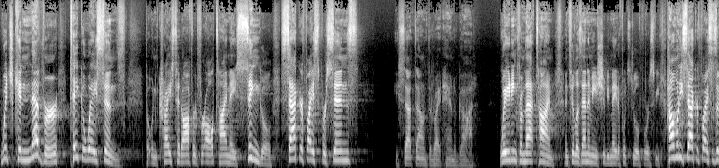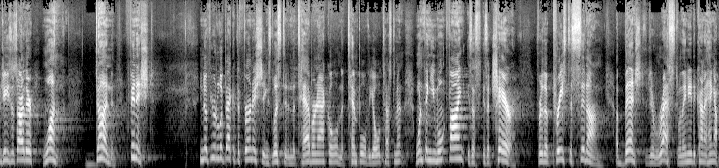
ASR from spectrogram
which can never take away sins. But when Christ had offered for all time a single sacrifice for sins, he sat down at the right hand of God waiting from that time until his enemies should be made a footstool for his feet. How many sacrifices of Jesus are there? One. Done. Finished. You know, if you were to look back at the furnishings listed in the tabernacle and the temple of the Old Testament, one thing you won't find is a, is a chair for the priest to sit on, a bench to rest when they need to kind of hang out.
